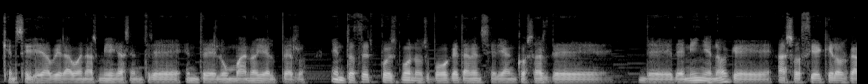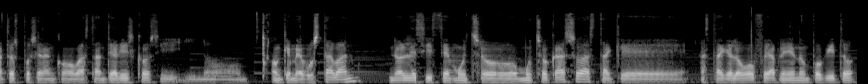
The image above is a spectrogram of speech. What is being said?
que enseguida hubiera buenas migas entre, entre el humano y el perro. Entonces, pues bueno, supongo que también serían cosas de, de, niño, ¿no? Que asocié que los gatos pues eran como bastante ariscos y, y, no, aunque me gustaban, no les hice mucho, mucho caso hasta que, hasta que luego fui aprendiendo un poquito,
